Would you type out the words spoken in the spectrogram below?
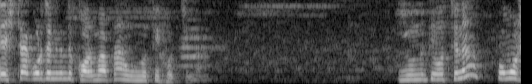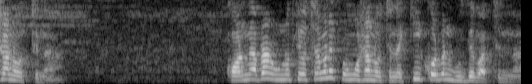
চেষ্টা করছেন কিন্তু কর্মে আপনার উন্নতি হচ্ছে না। কি উন্নতি হচ্ছে না? প্রমোশন হচ্ছে না। কর্মে আপনার উন্নতি হচ্ছে না মানে প্রমোশন হচ্ছে না। কি করবেন বুঝতে পারছেন না।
